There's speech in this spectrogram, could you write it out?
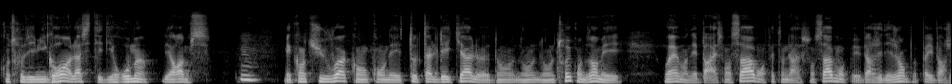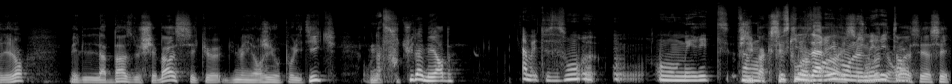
contre des migrants. Là, c'était des Roumains, des Roms. Mm. Mais quand tu vois qu'on qu'on est total décal dans, dans- dans le truc en disant, mais ouais, mais on n'est pas responsable, en fait, on est responsable, on peut héberger des gens, on peut pas héberger des gens. Mais la base de chez base, c'est que d'une manière géopolitique, on a foutu la merde. Ah, mais de toute façon, euh, on, on mérite. Je dis pas que tout ce qui nous arrive, on le mérite. hein. ouais, c'est- c'est-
